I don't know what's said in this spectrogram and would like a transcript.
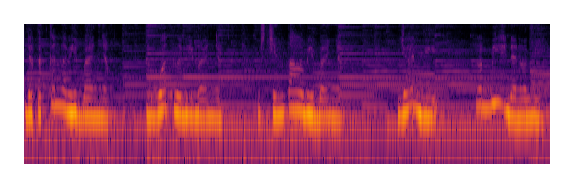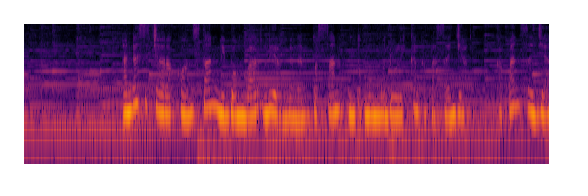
dapatkan lebih banyak, buat lebih banyak, bercinta lebih banyak. Jadi, lebih dan lebih. Anda secara konstan dibombardir dengan pesan untuk memedulikan apa saja, kapan saja,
